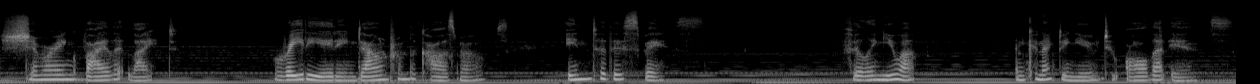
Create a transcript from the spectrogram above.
shimmering violet light radiating down from the cosmos into this space, filling you up and connecting you to all that is.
